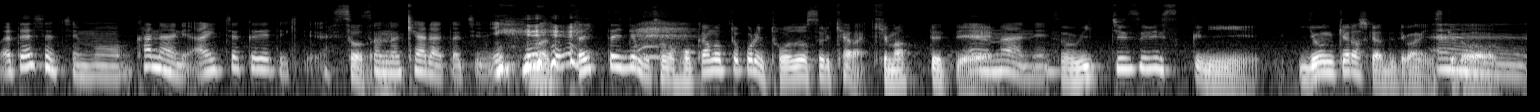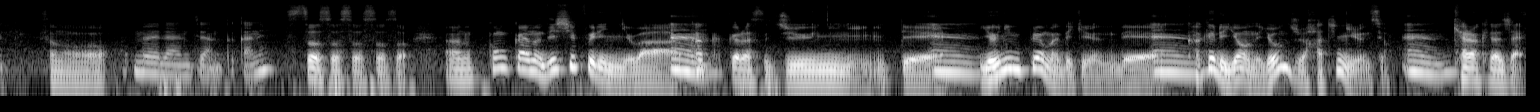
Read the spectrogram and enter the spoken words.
私たちもかなり愛着出てきてる。そね。のキャラたちに、まあ、大体でもその他のところに登場するキャラ決まってて、うんまあねそのウィッチズ・ウィスクに4キャラしか出てこないんですけど、うんそのムーランちゃんとかね。そうそうそうそうそう。あの今回のディシプリンにはうん。各クラス12人いて、うん。4人ペアまでできるんで、うん。かける4で48人いるんですよ。うん。キャラクター自体、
